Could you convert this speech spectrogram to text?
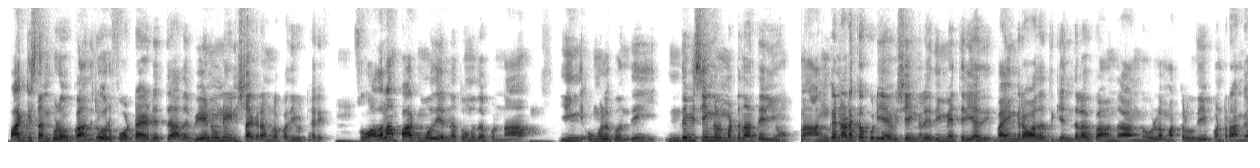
பாகிஸ்தான் கூட உட்காந்துட்டு ஒரு போட்டோ எடுத்து அதை வேணும்னு இன்ஸ்டாகிராம்ல பதிவிட்டாரு. சோ அதெல்லாம் பார்க்கும்போது என்ன தோணுது அப்படின்னா உங்களுக்கு வந்து இந்த விஷயங்கள் மட்டும் தான் தெரியும் அங்க நடக்கக்கூடிய விஷயங்கள் எதுவுமே தெரியாது. பயங்கரவாதத்துக்கு எந்த அளவுக்கு அந்த அங்க உள்ள மக்கள் உதவி பண்றாங்க?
